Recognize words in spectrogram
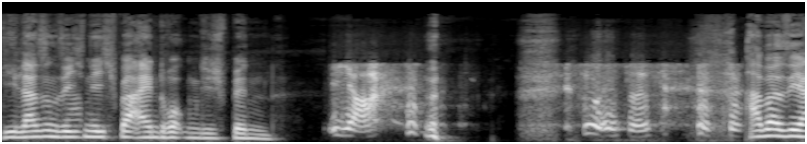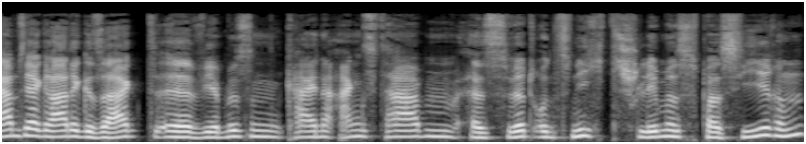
die lassen sich nicht beeindrucken, die Spinnen. Ja. So ist es. Aber Sie haben es ja gerade gesagt, äh, wir müssen keine Angst haben, es wird uns nichts Schlimmes passieren.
